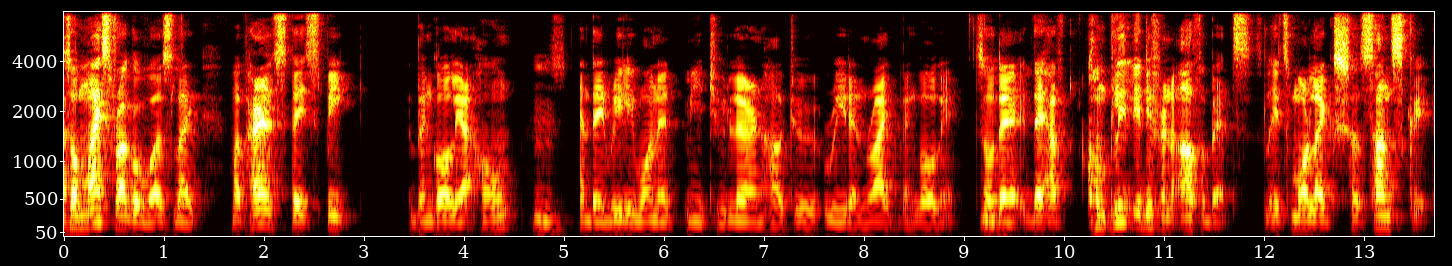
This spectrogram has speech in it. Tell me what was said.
So my struggle was like my parents they speak Bengali at home, Mm. and they really wanted me to learn how to read and write Bengali. So Mm. they they have completely different alphabets. It's more like Sanskrit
